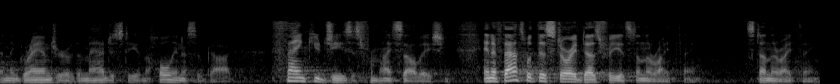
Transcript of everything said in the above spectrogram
and the grandeur of the majesty and the holiness of God. Thank you, Jesus, for my salvation. And if that's what this story does for you, it's done the right thing. It's done the right thing.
